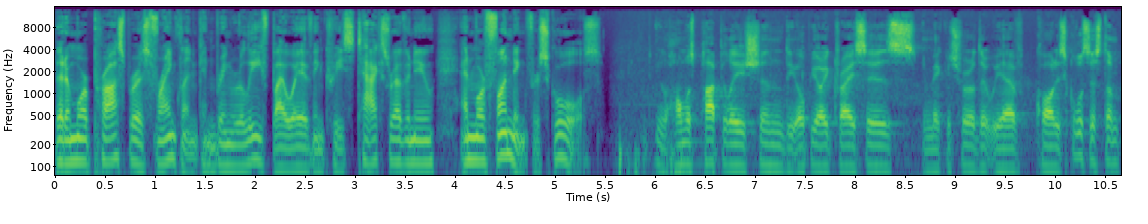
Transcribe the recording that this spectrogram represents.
that a more prosperous Franklin can bring relief by way of increased tax revenue and more funding for schools. You know, the homeless population, the opioid crisis, making sure that we have quality school system.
